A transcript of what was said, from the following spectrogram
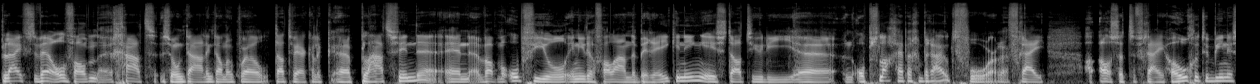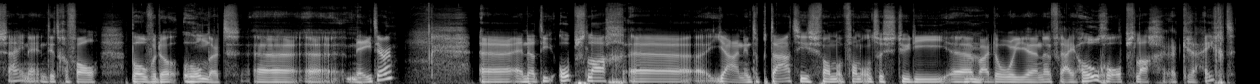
blijft wel van, eh, gaat zo'n daling dan ook wel daadwerkelijk uh, plaatsvinden? En wat me opviel, in ieder geval aan de berekening, is dat jullie uh, een opslag hebben gebruikt voor vrij, als het vrij hoge turbines zijn, in dit geval boven de 100 meter. En dat die opslag, ja, een interpretatie is van, van onze studie, hmm. waardoor je een, vrij hoge opslag krijgt.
